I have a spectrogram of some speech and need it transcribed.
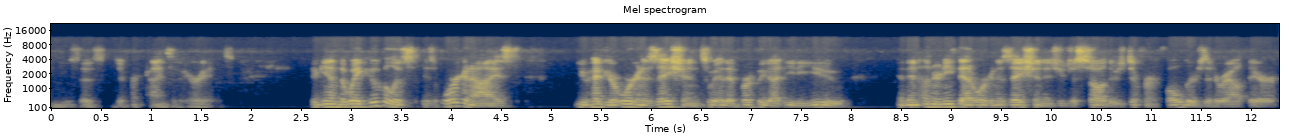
and use those different kinds of areas. Again, the way Google is, is organized, you have your organization. So we have that berkeley.edu. And then underneath that organization, as you just saw, there's different folders that are out there.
